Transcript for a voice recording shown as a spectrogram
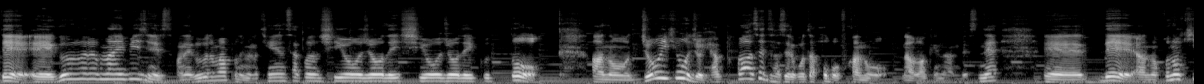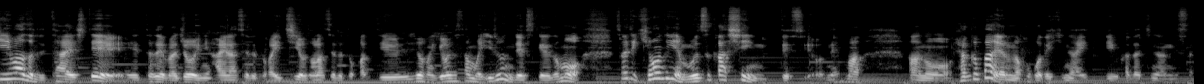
で、えー、Google マイビジネスとかね、Google マップのような検索の使用上で、使用上でいくと、あの、上位表示を100%させることはほぼ不可能なわけなんですね。えー、で、あの、このキーワードに対して、えー、例えば上位に入らせるとか、1位を取らせるとかっていうような業者さんもいるんですけれども、それで基本的には難しいんですよね。まあ、あの、100%やるのはほぼできないっていう形なんです。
